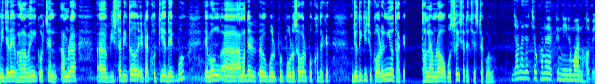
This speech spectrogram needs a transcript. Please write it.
নিজেরাই ভাঙাভাঙি করছেন, আমরা বিস্তারিত এটা খতিয়ে দেখব এবং আমাদের বোলপুর পৌরসভার পক্ষ থেকে যদি কিছু করণীয় থাকে, তাহলে আমরা অবশ্যই সেটা চেষ্টা করব। জানা যাচ্ছে ওখানে একটি নির্মাণ হবে।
